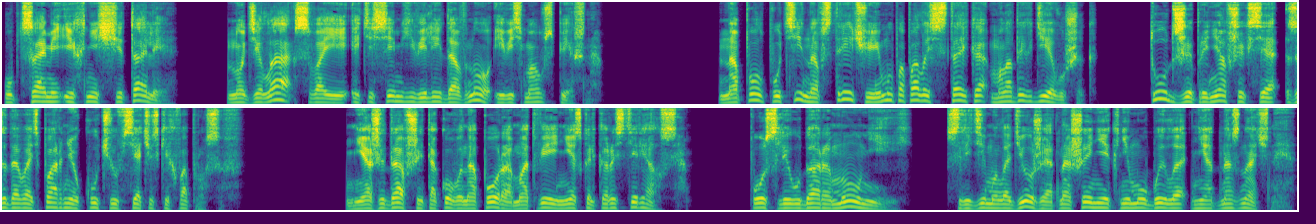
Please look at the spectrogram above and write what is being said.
Купцами их не считали, но дела свои эти семьи вели давно и весьма успешно. На полпути навстречу ему попалась стайка молодых девушек, тут же принявшихся задавать парню кучу всяческих вопросов. Не ожидавший такого напора, Матвей несколько растерялся. После удара молнией среди молодежи отношение к нему было неоднозначное.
